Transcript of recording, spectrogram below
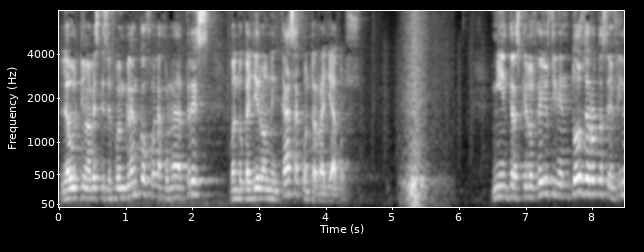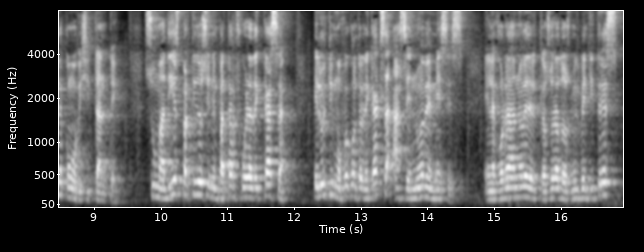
La última vez que se fue en blanco fue en la jornada 3, cuando cayeron en casa contra Rayados. Mientras que los Gallos tienen dos derrotas en fila como visitante. Suma 10 partidos sin empatar fuera de casa. El último fue contra Necaxa hace 9 meses, en la jornada 9 del clausura 2023.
